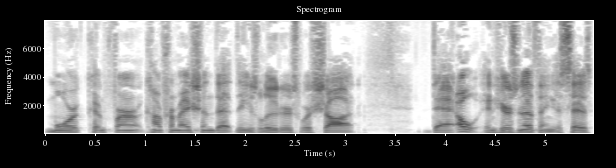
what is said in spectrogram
more confirm confirmation that these looters were shot? that oh and here's another thing it says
